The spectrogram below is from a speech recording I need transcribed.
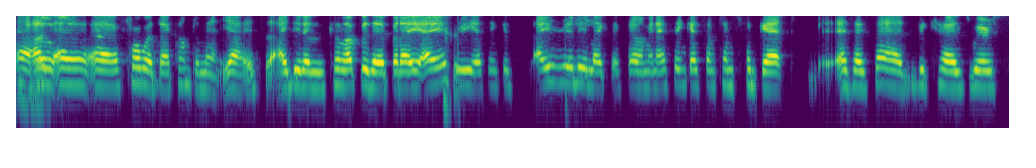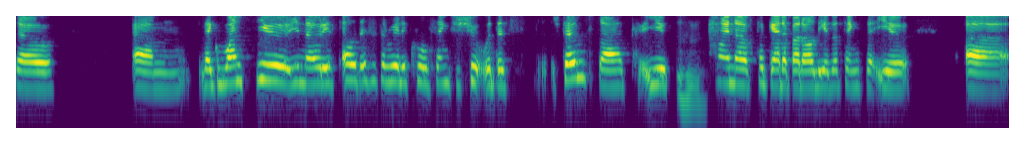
Yeah, I'll, I'll uh, forward that compliment. Yeah, it's I didn't come up with it, but I, I agree. I think it's I really like the film, and I think I sometimes forget, as I said, because we're so um like once you you notice oh this is a really cool thing to shoot with this film stock you mm-hmm. kind of forget about all the other things that you uh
